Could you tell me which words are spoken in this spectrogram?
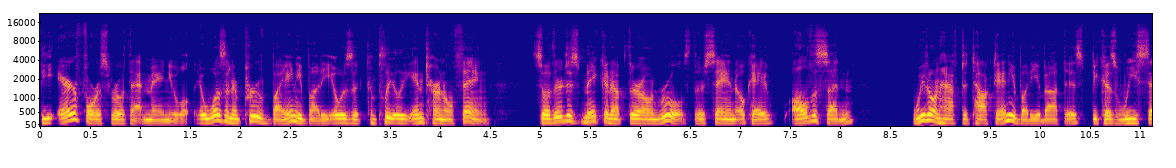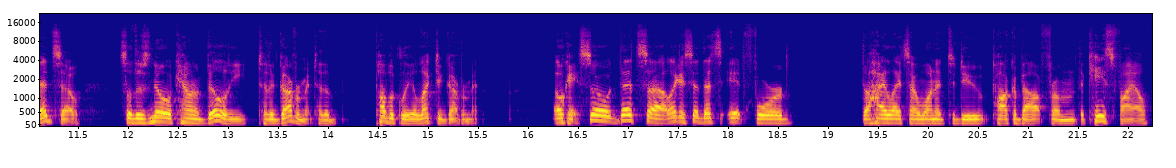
The Air Force wrote that manual. It wasn't approved by anybody, it was a completely internal thing. So they're just making up their own rules. They're saying, okay, all of a sudden, we don't have to talk to anybody about this because we said so. So there's no accountability to the government, to the publicly elected government. Okay, so that's uh, like I said, that's it for the highlights I wanted to do talk about from the case file.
